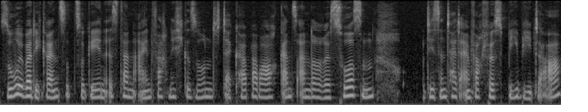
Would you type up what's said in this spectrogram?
So über die Grenze zu gehen, ist dann einfach nicht gesund. Der Körper braucht ganz andere Ressourcen. Die sind halt einfach fürs Baby da.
